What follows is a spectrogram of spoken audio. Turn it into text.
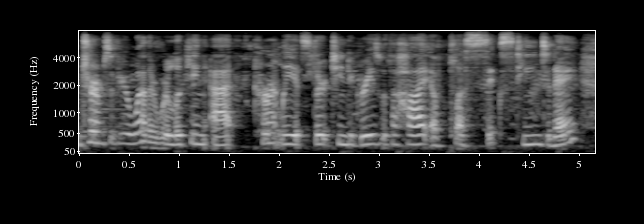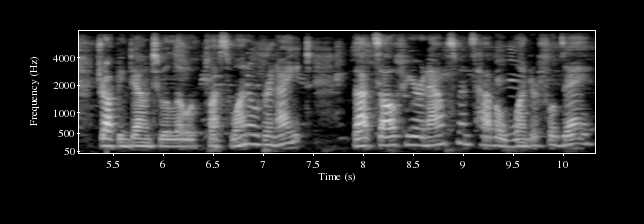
In terms of your weather, we're looking at currently it's 13 degrees with a high of plus 16 today, dropping down to a low of plus 1 overnight. That's all for your announcements. Have a wonderful day.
